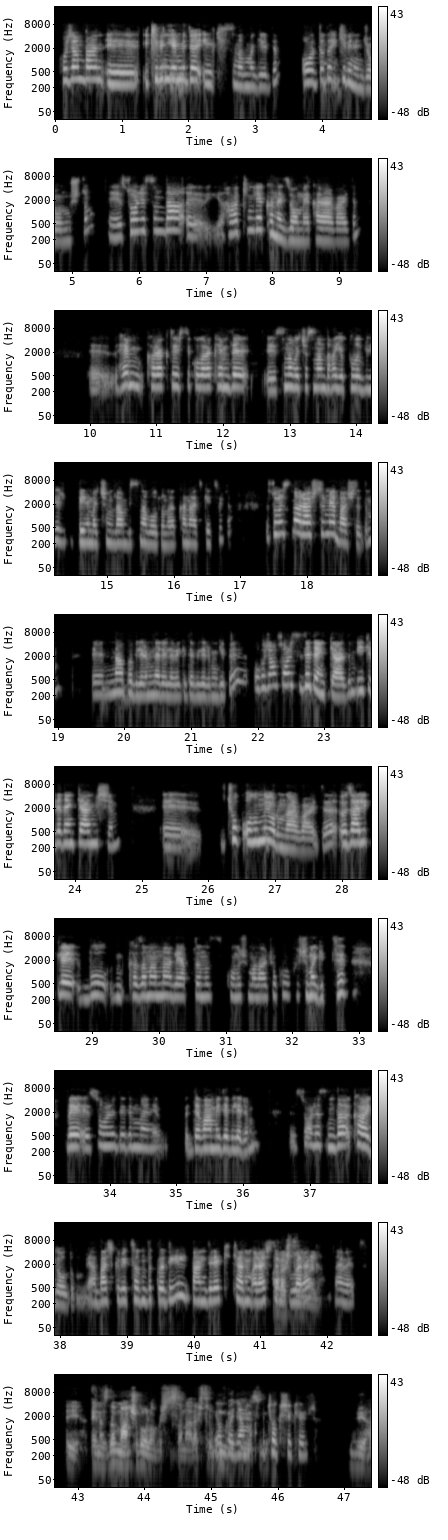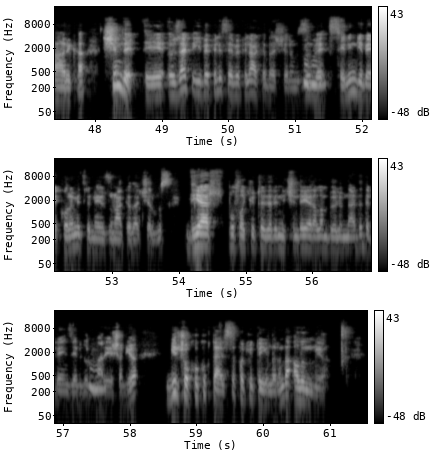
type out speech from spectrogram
Hocam ben e, 2020'de ilk sınavıma girdim. Orada Hı da hı. 2000. olmuştum. E, sonrasında e, hakimliğe kanalize olmaya karar verdim. E, hem karakteristik olarak hem de e, sınav açısından daha yapılabilir benim açımdan bir sınav olduğuna kanaat getirdim. Sonrasında araştırmaya başladım. E, Hı ne yapabilirim, nerelere gidebilirim gibi. O, hocam sonra size denk geldim. İyi ki de denk gelmişim. Ee, çok olumlu yorumlar vardı. Özellikle bu kazananlarla yaptığınız konuşmalar çok hoşuma gitti. Ve e, sonra dedim hani devam edebilirim. E, Sonrasında kaydoldum. Yani başka bir tanıdıkla değil, ben direkt kendim. Araştırmayla. Evet. İyi. En azından mahcup olmamışsın sana araştırmanın Yok hocam, neticesinde. çok şükür. İyi, harika. Şimdi e, özellikle İBF'li, SBF'li Hı arkadaşlarımızın hı. ve senin gibi ekonometri mezunu arkadaşlarımız, diğer bu fakültelerin içinde yer alan bölümlerde de benzeri Hı durumlar hı. yaşanıyor. Birçok hukuk dersi fakülte yıllarında alınmıyor.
